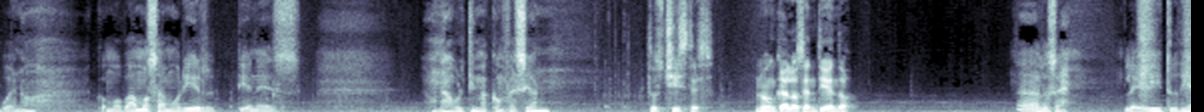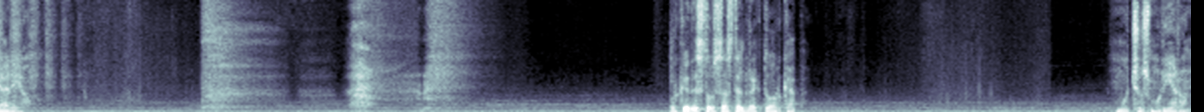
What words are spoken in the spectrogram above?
Bueno, como vamos a morir, ¿tienes una última confesión? Tus chistes. Nunca los entiendo. Ah, lo sé. Leí tu diario. ¿Por qué destrozaste el reactor, Cap? Muchos murieron.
